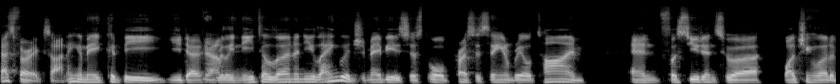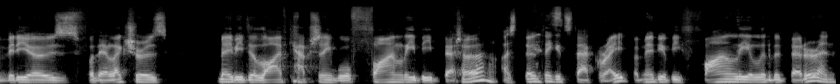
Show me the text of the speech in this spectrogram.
that's very exciting. I mean, it could be you don't Yeah. really need to learn a new language. Maybe it's just all processing in real time. And for students who are watching a lot of videos for their lecturers, maybe the live captioning will finally be better. I don't think it's that great, but maybe it'll be finally a little bit better. And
